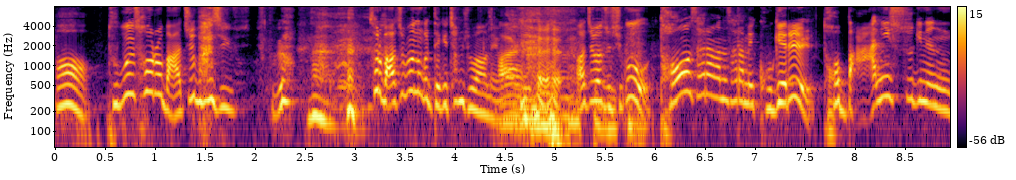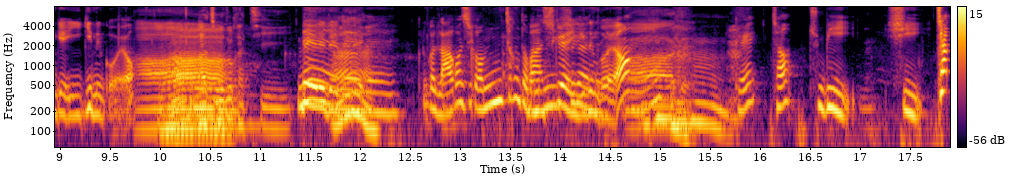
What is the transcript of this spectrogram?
아, 두 분 서로 마주 봐주 시고요. 서로 마주 보는 걸 되게 참 좋아하네요. 마주 봐주시고 더 사랑하는 사람의 고개를 더 많이 숙이는 게 이기는 거예요. 아, 저도 같이 네네네. 네. 그러니까 라건 씨가 엄청 더 많이, 많이 숙여야 숙여야 이기는 돼. 거예요. 아, 네. 오케이. 자, 준비 시작.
